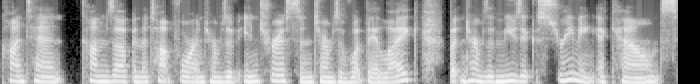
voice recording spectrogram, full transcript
content comes up in the top four in terms of interests, in terms of what they like, but in terms of music streaming accounts,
